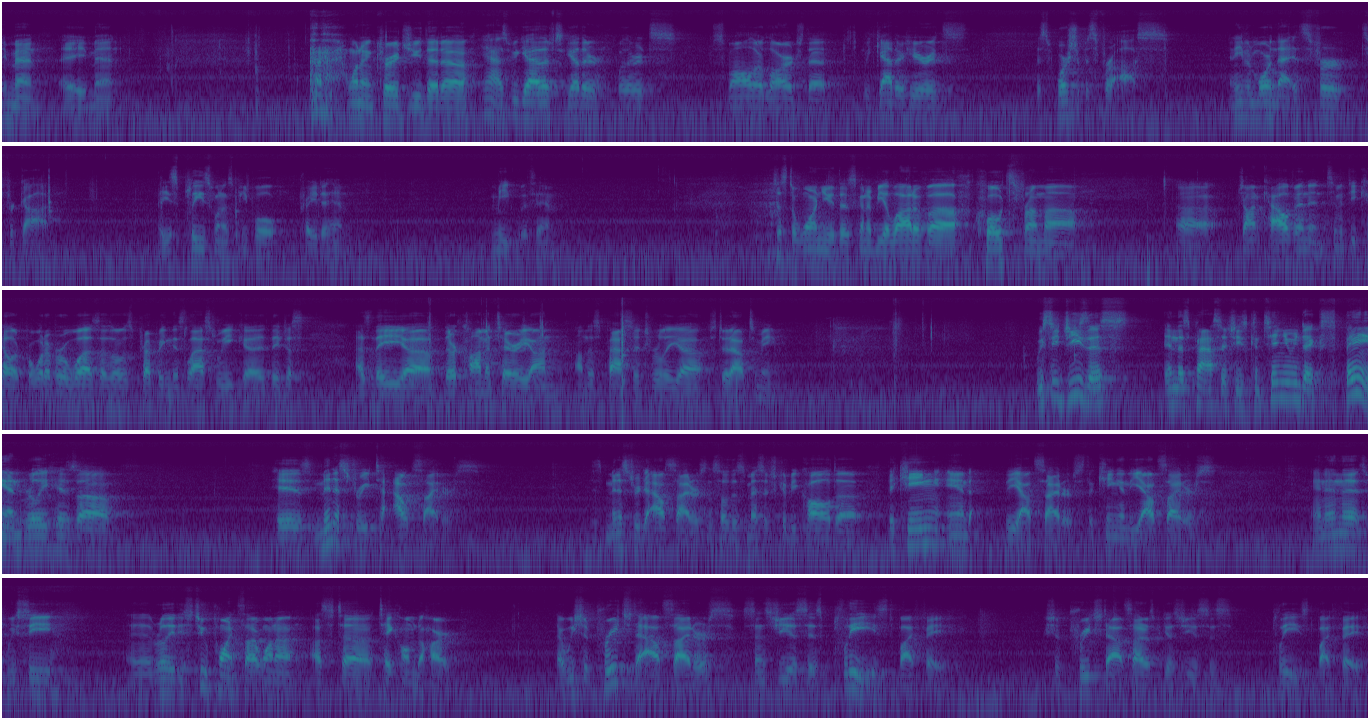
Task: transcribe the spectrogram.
Amen. Amen. I want to encourage you that, uh, yeah, as we gather together, whether it's small or large, that we gather here, it's this worship is for us, and even more than that, it's for it's for God. That He's pleased when His people pray to Him, meet with Him. Just to warn you, there's going to be a lot of uh, quotes from uh, uh, John Calvin and Timothy Keller for whatever it was. As I was prepping this last week, uh, they just as they uh, their commentary on on this passage really uh, stood out to me. We see Jesus in this passage. He's continuing to expand really his his ministry to outsiders. His ministry to outsiders, and so this message could be called uh, "The King and the Outsiders." The King and the Outsiders. And in this, we see uh, really these two points that I want us to take home to heart that we should preach to outsiders since Jesus is pleased by faith. We should preach to outsiders because Jesus is pleased by faith.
